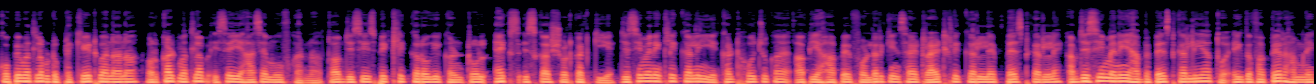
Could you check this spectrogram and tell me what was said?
कॉपी मतलब डुप्लीकेट बनाना और कट मतलब इसे यहाँ से मूव करना। तो आप जैसे इस पर क्लिक करोगे कंट्रोल एक्स इसका शॉर्टकट की है जैसे मैंने क्लिक कर ली, ये कट हो चुका है। आप यहाँ पे फोल्डर की इनसाइड राइट क्लिक कर ले पेस्ट कर ले। अब जैसे मैंने यहाँ पे पेस्ट कर लिया तो एक दफ़ा फिर हमने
